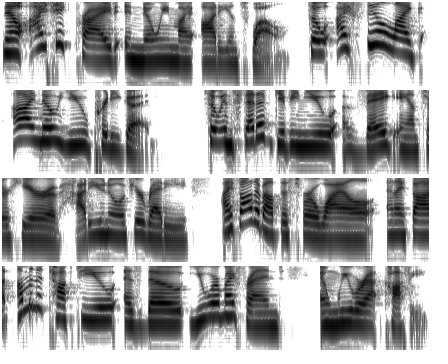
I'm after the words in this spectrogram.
Now, I take pride in knowing my audience well. So I feel like I know you pretty good. So instead of giving you a vague answer here of how do you know if you're ready, I thought about this for a while and I thought, I'm going to talk to you as though you were my friend and we were at coffee,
